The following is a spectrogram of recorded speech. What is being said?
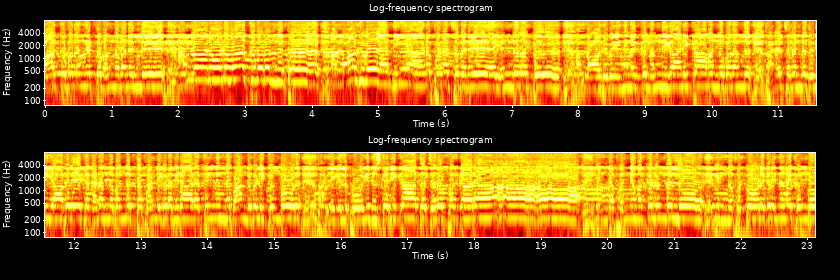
വാക്ക് പറഞ്ഞിട്ട് വന്നവനല്ലേ? അള്ളാനോട് വാക്ക് പറഞ്ഞിട്ട് അല്ലാഹുവേ നീയാണ് പടച്ചവനെ എന്റെ റബ്ബ്. അല്ലാഹുവേ നിനക്ക് നന്ദി കാണിക്കാമെന്ന് പറഞ്ഞ് പടച്ചവന്റെ ദുനിയാവിലേക്ക് കടന്നു വന്നിട്ട് പള്ളിയുടെ മിനാരത്തിൽ നിന്ന് ബാങ്ക് വിളിക്കുമ്പോൾ പള്ളിയിൽ പോയി നിസ്കരിക്കാത്ത ചെറുപ്പക്കാരാ. എന്റെ പൊന്നമക്കളുണ്ടല്ലോ ഇന്ന് ഫുട്ബോൾ കളി നടക്കുമ്പോ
